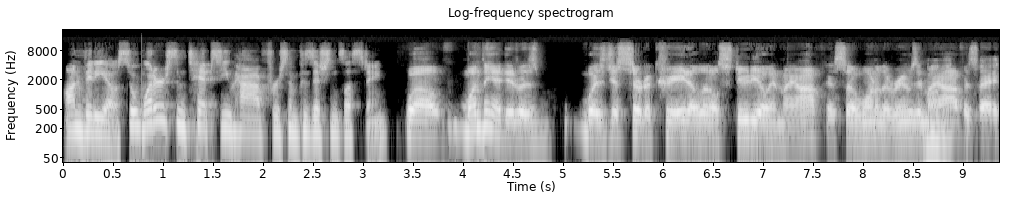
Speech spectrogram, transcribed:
on video. So, what are some tips you have for some physicians listening? Well, one thing I did was was just sort of create a little studio in my office. So one of the rooms in Love my it. office, I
